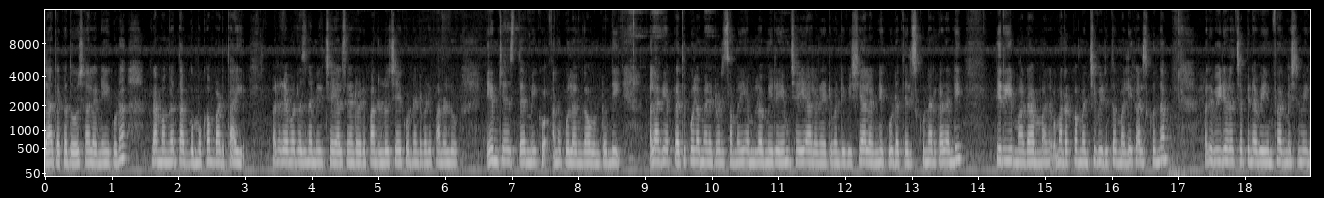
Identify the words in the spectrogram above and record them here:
జాతక దోషాలన్నీ కూడా క్రమంగా తగ్గుముఖం పడతాయి. మరి రేపటి రోజున మీరు చేయాల్సినటువంటి పనులు చేయకూడనటువంటి పనులు ఏం చేస్తే మీకు అనుకూలంగా ఉంటుంది? అలాగే ప్రతికూలమైనటువంటి సమయంలో మీరు ఏం చేయాలనేటువంటి విషయాలన్నీ కూడా తెలుసుకున్నారు కదండి. తిరిగి మన మరొక మంచి వీడియోతో మళ్ళీ కలుసుకుందాం. మరి వీడియోలో చెప్పినవి ఇన్ఫర్మేషన్ మీకు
